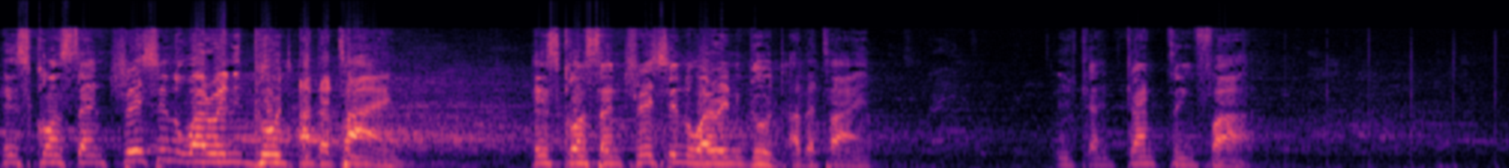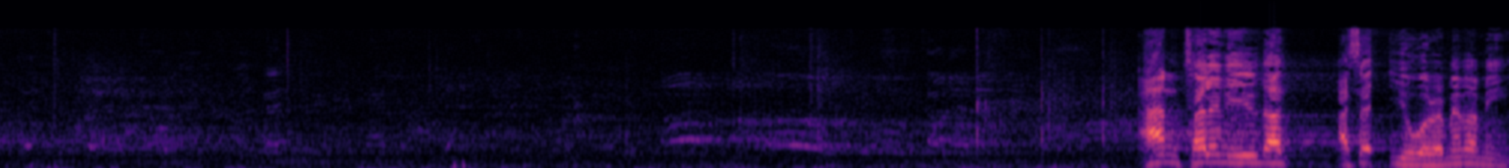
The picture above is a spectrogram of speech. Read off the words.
His concentration weren't good at the time. His concentration weren't good at the time. He can, can't think far. I'm telling you that I said you will remember me.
